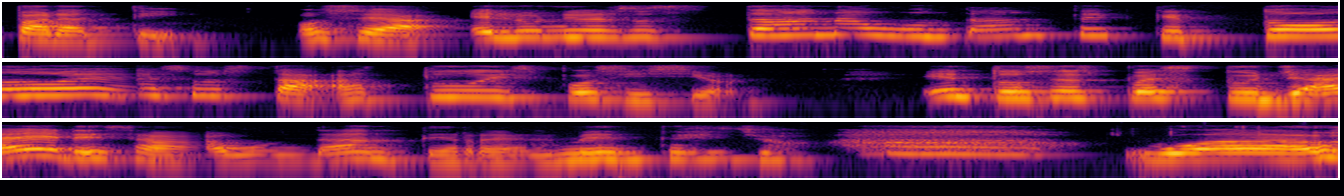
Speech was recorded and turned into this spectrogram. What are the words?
para ti o sea, el universo es tan abundante que todo eso está a tu disposición. Entonces, pues tú ya eres abundante realmente. Y yo, wow,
